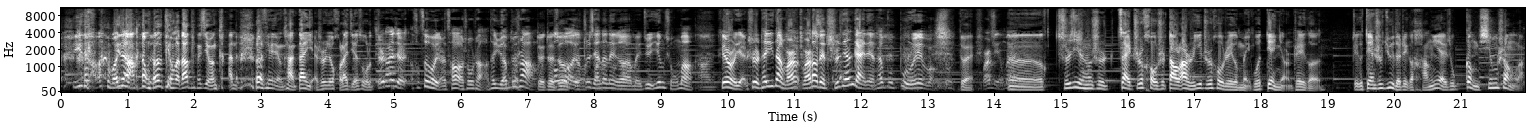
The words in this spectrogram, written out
一定我挺好看，我挺我倒挺喜欢看的，我挺喜欢看，但也是就后来结束了。其实他就最后也是草草收场，他圆不上了。对对，包括之前的那个美剧《英雄》嘛，Hero 也是，他一旦玩玩到这时间概念，他不不容易玩 对玩明白。嗯，实际上是在之后是到了二十一之后，这个美国电影这个这个电视剧的这个行业就更兴盛了。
